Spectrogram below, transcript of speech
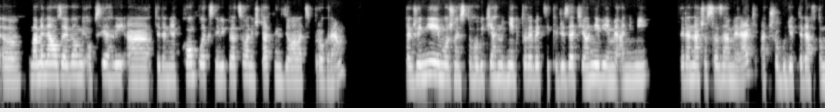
uh, máme naozaj veľmi obsiahly a teda nejak komplexne vypracovaný štátny vzdelávací program. Takže nie je možné z toho vyťahnuť niektoré veci, keďže zatiaľ nevieme ani my, teda na čo sa zamerať a čo bude teda v tom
